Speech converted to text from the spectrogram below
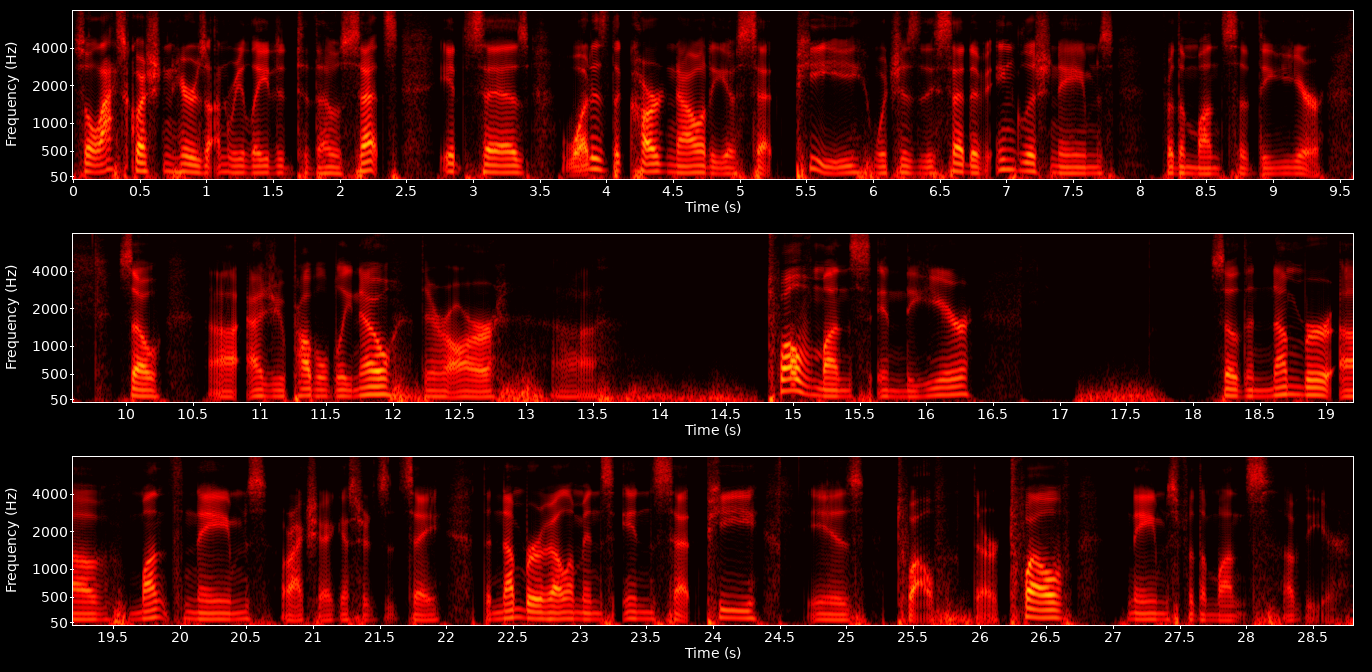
So last question here is unrelated to those sets. It says, what is the cardinality of set P, which is the set of English names for the months of the year? So, uh, as you probably know, there are uh, 12 months in the year. So the number of month names, or actually I guess I should say, the number of elements in set P is 12. There are 12 names for the months of the year.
